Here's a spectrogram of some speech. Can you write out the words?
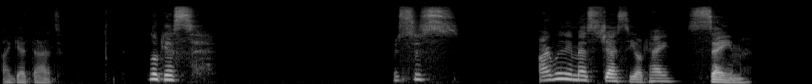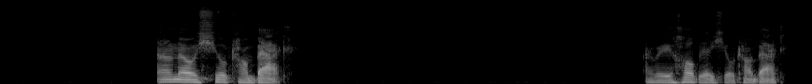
I get that. Lucas, it's just, I really miss Jesse, okay? Same. I don't know if he'll come back. I really hope that he'll come back.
